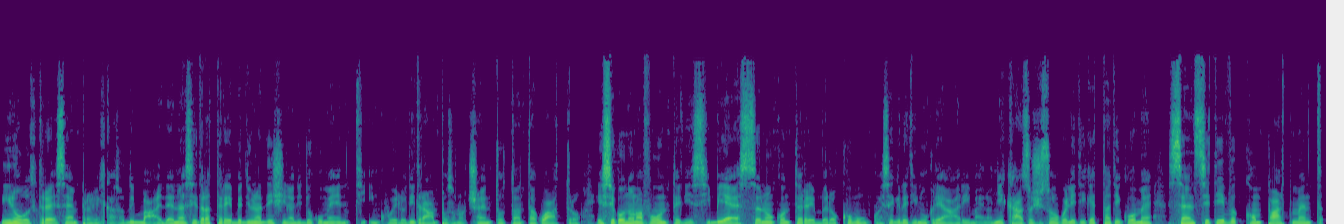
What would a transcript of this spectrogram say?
Inoltre, sempre nel caso di Biden, si tratterebbe di una decina di documenti, in quello di Trump sono 184 e secondo una fonte di CBS non conterrebbero comunque segreti segreti nucleari, ma in ogni caso ci sono quelli etichettati come Sensitive Compartment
